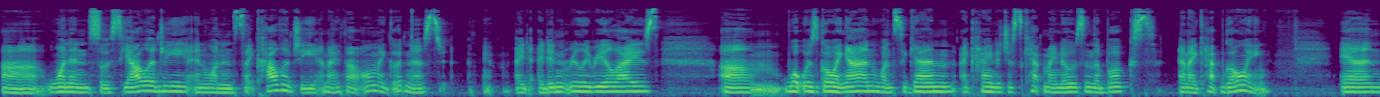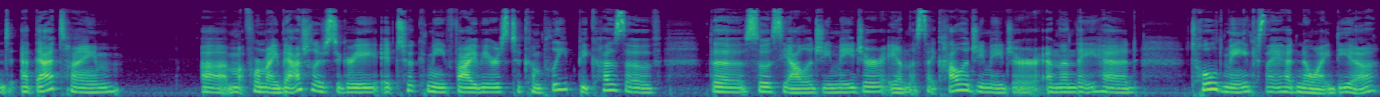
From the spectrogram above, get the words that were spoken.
uh, one in sociology and one in psychology. And I thought, oh my goodness, I, I didn't really realize um, what was going on. Once again, I kind of just kept my nose in the books and I kept going. And at that time, um, for my bachelor's degree, it took me five years to complete because of the sociology major and the psychology major. And then they had told me, because I had no idea,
